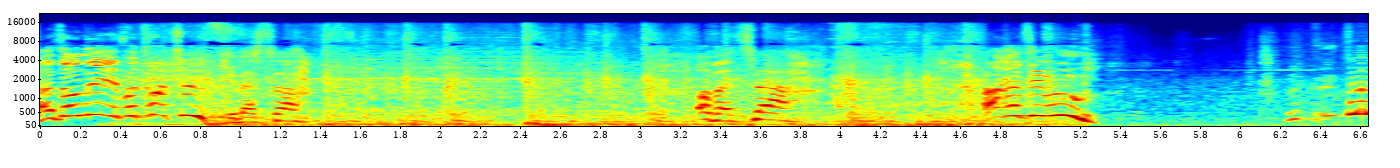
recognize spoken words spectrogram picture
Attendez, votre voiture Et bah ça Oh bah ça Arrêtez-vous Putain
